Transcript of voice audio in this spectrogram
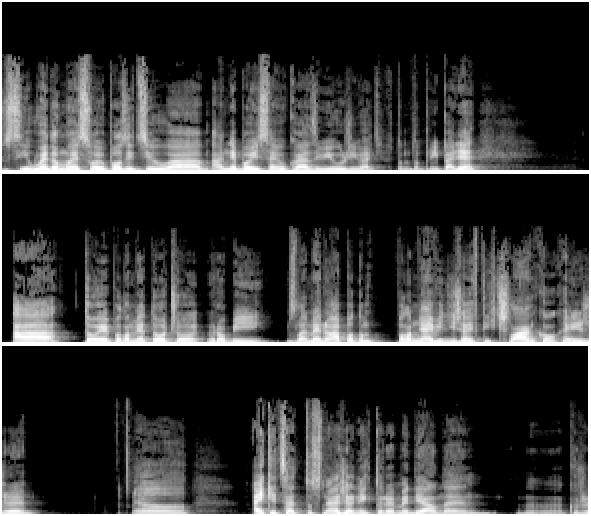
si uvedomuje svoju pozíciu a, a nebojí sa ju kvázi využívať v tomto prípade. A to je podľa mňa to, čo robí zlé meno. A potom podľa mňa aj vidíš aj v tých článkoch, hej, že uh, aj keď sa to snažia niektoré mediálne Eh, akože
